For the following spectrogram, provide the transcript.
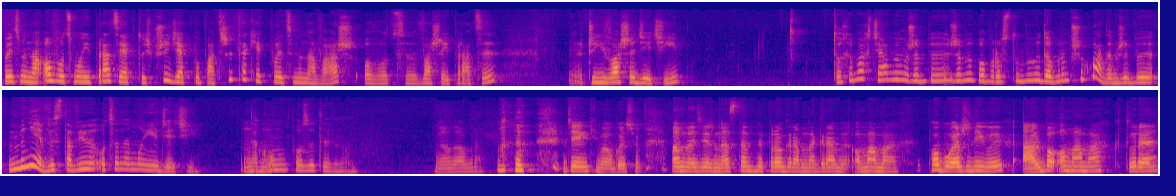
powiedzmy na owoc mojej pracy, jak ktoś przyjdzie, jak popatrzy, tak jak powiedzmy na wasz, owoc y, waszej pracy, y, czyli wasze dzieci, to chyba chciałabym, żeby, żeby po prostu były dobrym przykładem, żeby mnie wystawiły ocenę moje dzieci, taką pozytywną. No dobra. Dzięki Małgosiu. Mam nadzieję, że następny program nagramy o mamach pobłażliwych albo o mamach, które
